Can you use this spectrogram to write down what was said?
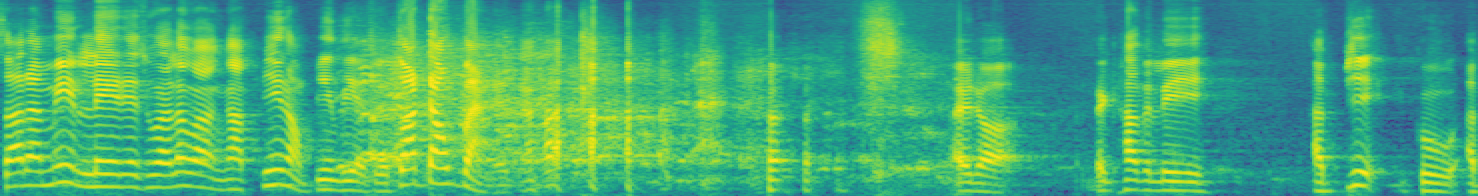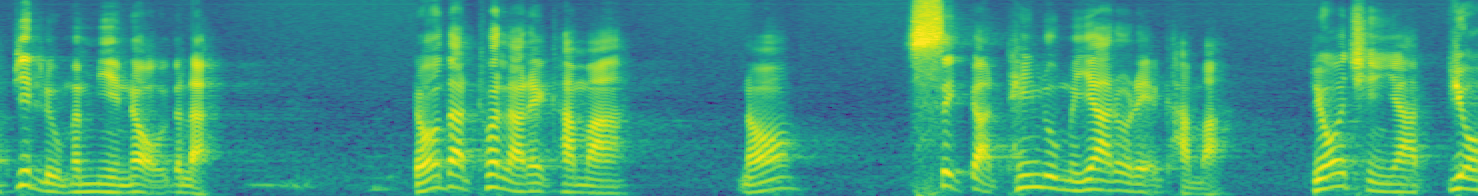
စာရမင်းလဲတယ်ဆိုတာတော့ငါပြင်းအောင်ပြင်းသေးရဆိုသွားတောင်းပန်တယ်အဲ့တော့တခါတလေအပြစ်ကိုအပြစ်လို့မမြင်တော့ဘူးသလားဒေါသထွက်လာတဲ့အခါမှာ နော်စိတ်ကထိန်းလို့မရတော့တဲ့အခါမှာပြောချင်ရပြော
